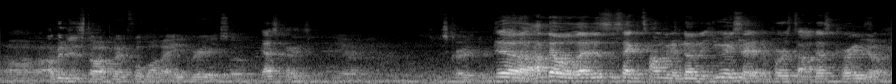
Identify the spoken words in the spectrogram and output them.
Uh, I really just started playing football like eighth grade. So That's crazy. yeah, it's crazy. crazy. Yeah, I know. Like, this is the second time we've done this. You ain't said it the first time. That's crazy. Yeah.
